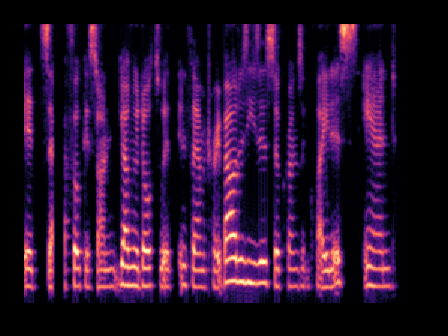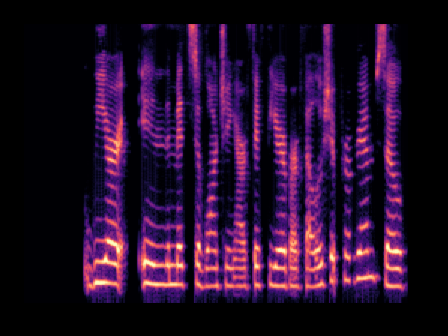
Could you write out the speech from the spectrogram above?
it's uh, focused on young adults with inflammatory bowel diseases, so Crohn's and colitis. And we are in the midst of launching our fifth year of our fellowship program. So,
